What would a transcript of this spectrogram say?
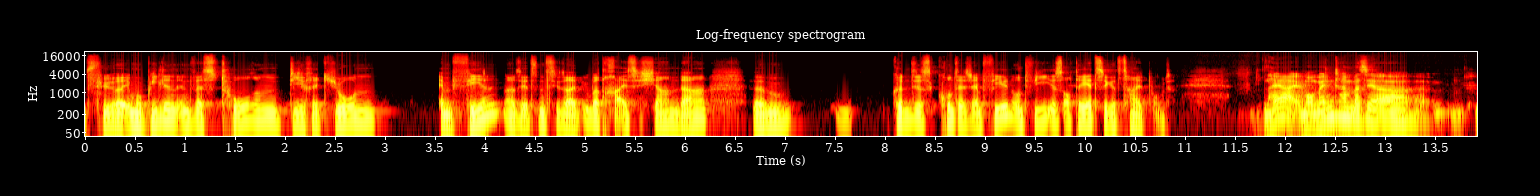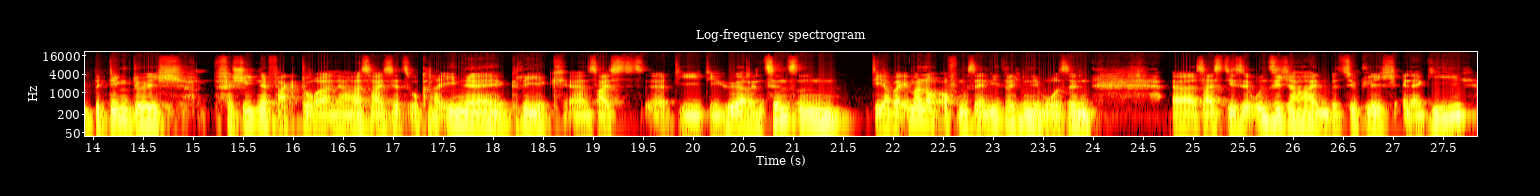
für Immobilieninvestoren die Region empfehlen? Also jetzt sind Sie seit über 30 Jahren da. Ähm, können Sie das grundsätzlich empfehlen und wie ist auch der jetzige Zeitpunkt? Naja, im Moment haben wir es ja bedingt durch verschiedene Faktoren, ja, sei es jetzt Ukraine-Krieg, äh, sei es äh, die, die höheren Zinsen, die aber immer noch auf einem sehr niedrigen Niveau sind, Äh, sei es diese Unsicherheiten bezüglich Energiegesetz,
